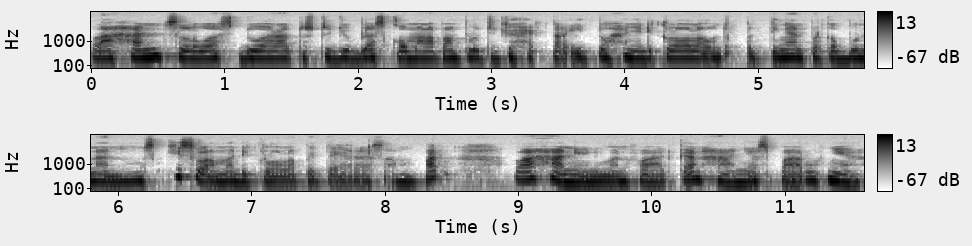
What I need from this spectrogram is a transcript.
Lahan seluas 217,87 hektar itu hanya dikelola untuk kepentingan perkebunan, meski selama dikelola PT RS 4, lahan yang dimanfaatkan hanya separuhnya.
